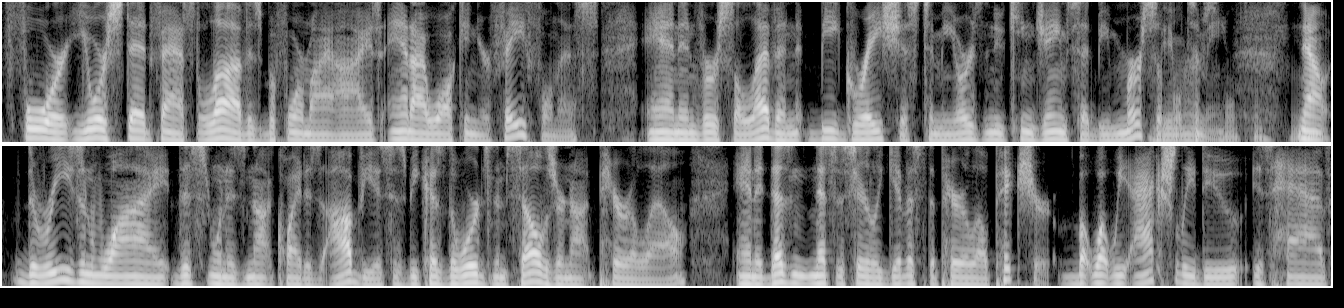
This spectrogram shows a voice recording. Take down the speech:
For your steadfast love is before my eyes, and I walk in your faithfulness. And in verse 11, be gracious to me, or as the New King James said, be merciful, to me. merciful to me. Now, the reason why this one is not quite as obvious is because the words themselves are not parallel, and it doesn't necessarily give us the parallel picture. But what we actually do is have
